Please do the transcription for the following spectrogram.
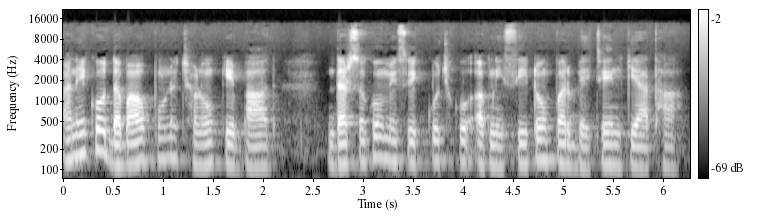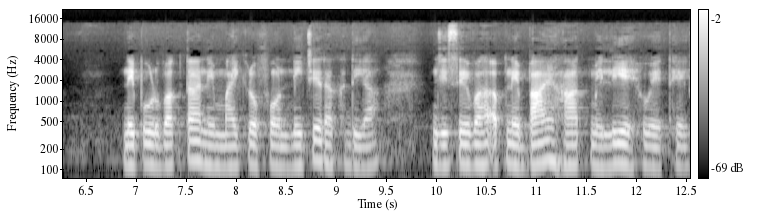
अनेकों दबावपूर्ण क्षणों के बाद दर्शकों में से कुछ को अपनी सीटों पर बेचैन किया था। निपुण वक्ता ने माइक्रोफोन नीचे रख दिया, जिसे वह अपने बाएँ हाथ में लिए हुए थे।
